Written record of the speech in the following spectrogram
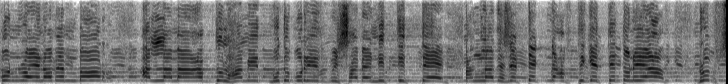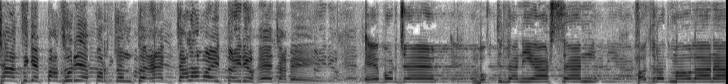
পনেরোই নভেম্বর আল্লামা আব্দুল হামিদ মধুপুরী সাহেবের নেতৃত্বে বাংলাদেশের টেকনাফ থেকে তেতুনিয়া রূপসা থেকে পাথুরিয়া পর্যন্ত এক জ্বালাময় তৈরি হয়ে যাবে। এ পর্যায়ে বক্তৃতা নিয়ে আসছেন হজরত মাওলানা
